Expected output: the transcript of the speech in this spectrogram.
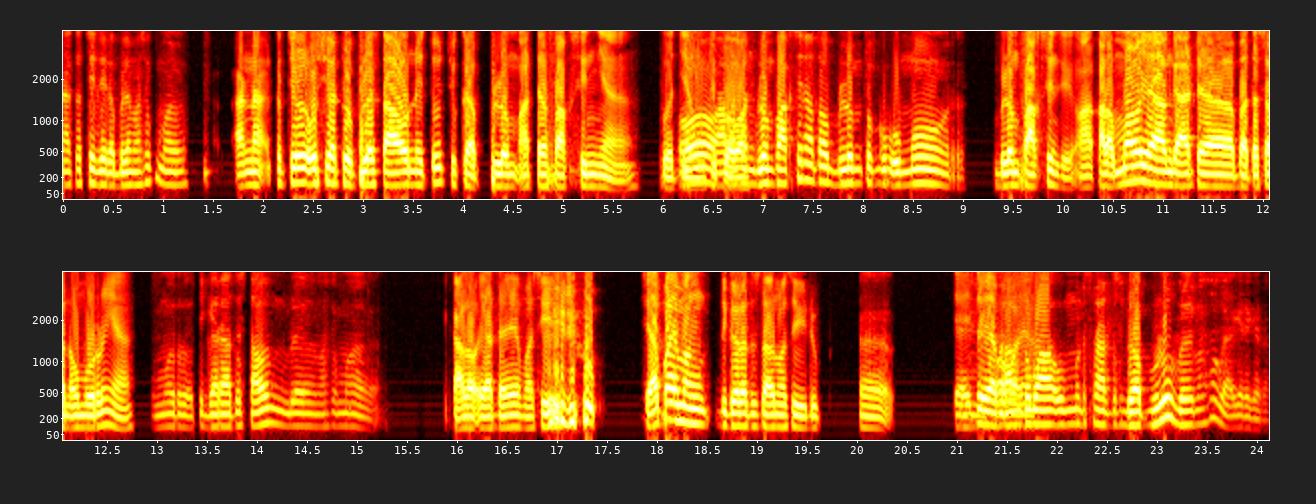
Anak kecil tidak boleh masuk mall. Anak kecil usia 12 tahun itu juga belum ada vaksinnya buat yang oh di bawah belum vaksin atau belum cukup umur belum vaksin sih. Ah, Kalau mall ya nggak ada batasan umurnya. Umur 300 tahun boleh masuk mall. Kalau ya ada yang masih hidup. Siapa emang 300 tahun masih hidup? Eh, Ya itu ya orang pokoknya. tua umur 120 boleh masuk gak kira-kira?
